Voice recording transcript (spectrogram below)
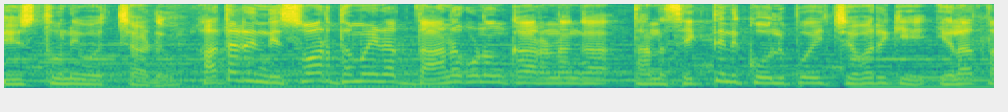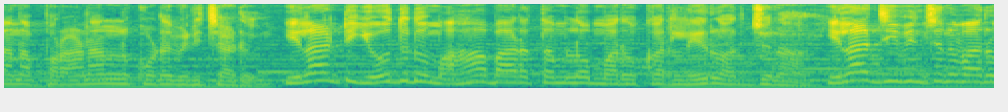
చేస్తూనే వచ్చాడు. అతడి నిస్వార్థమైన దానగుణం కారణంగా తన శక్తిని కోల్పోయి చివరికి ఇలా తన ప్రాణాలను కూడా విడిచాడు. ఇలాంటి యోధుడు మహాభారతంలో మరొకరు లేరు అర్జున. ఇలా జీవించిన వారు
